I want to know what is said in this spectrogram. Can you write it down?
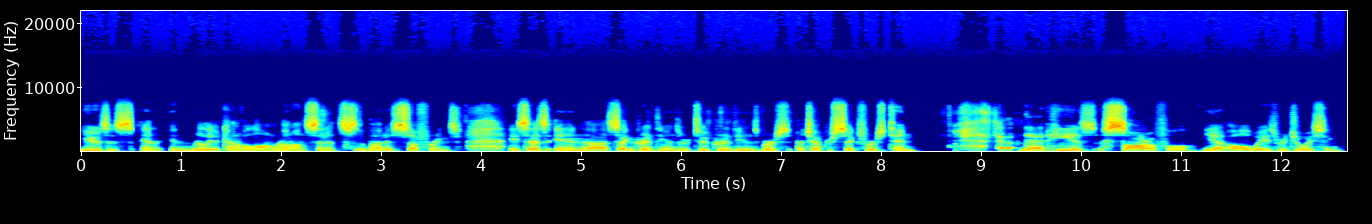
uses in, in really a kind of a long run on sentence about his sufferings. He says in uh, 2 Corinthians or 2 Corinthians, verse uh, chapter 6, verse 10, uh, that he is sorrowful yet always rejoicing.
